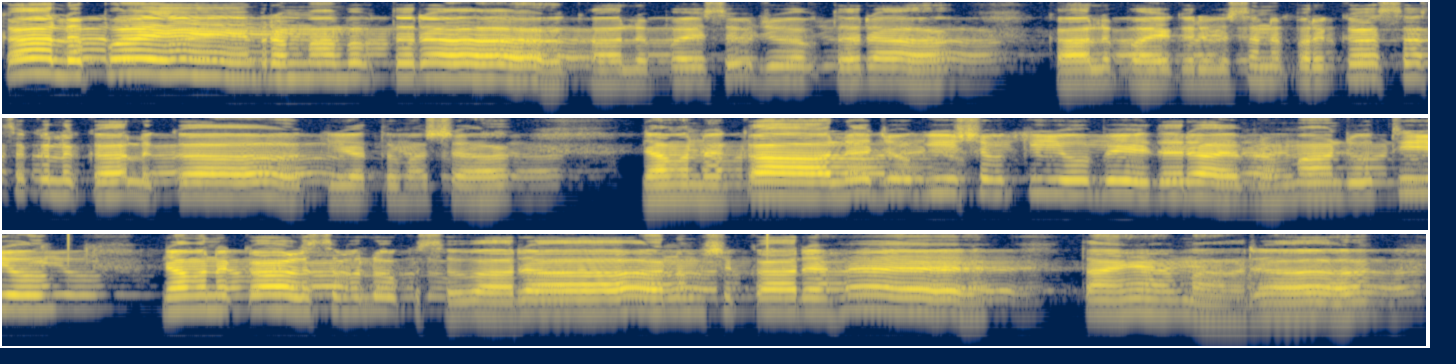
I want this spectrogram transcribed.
ਕਾਲ ਪਏ ਬ੍ਰਹਮਾ ਬਵਤਰਾ, ਕਾਲ ਪਏ ਸਿਵ ਜੋ ਅਵਤਰਾ। ਕਾਲ ਪਏ ਕਰ ਵਿਸ਼ਨ ਪ੍ਰਕਾਸ਼, ਸਕਲ ਕਾਲ ਕਾ ਕੀਆ ਤਮਸ਼ਾ। ਜਮਨ ਕਾਲ ਜੋਗੀ ਸ਼ਿਵ ਕੀਓ ਬੇਦ ਰਾਏ ਬ੍ਰਹਮਾ ਜੋਥਿਓ। ਜਮਨ ਕਾਲ ਸਭ ਲੋਕ ਸਵਾਰਾ, ਨਮਸਕਾਰ ਹੈ ਤਾਹਿ ਹਮਾਰਾ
